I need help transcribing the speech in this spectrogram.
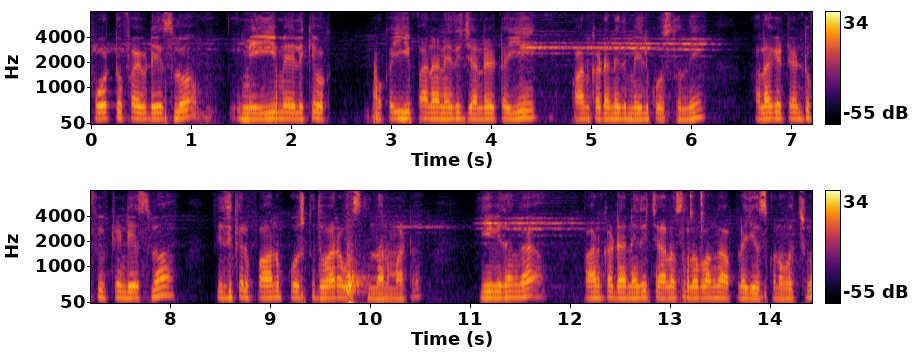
ఫోర్ టు ఫైవ్ డేస్లో మీ ఈమెయిల్కి ఒక ఒక ఈ పాన్ అనేది జనరేట్ అయ్యి పాన్ కార్డ్ అనేది మెయిల్కి వస్తుంది. అలాగే టెన్ టు ఫిఫ్టీన్ డేస్లో ఫిజికల్ ఫాన్ పోస్ట్ ద్వారా వస్తుంది అనమాట ఈ విధంగా పాన్ కార్డ్ అనేది చాలా సులభంగా అప్లై చేసుకోవచ్చు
